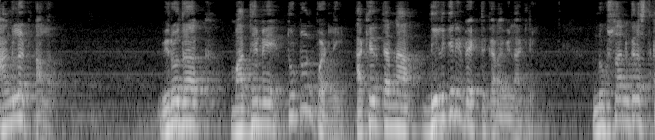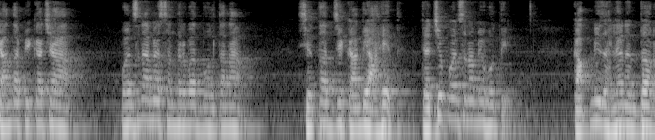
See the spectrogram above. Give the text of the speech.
आंगलट आलं. विरोधक माध्यमे तुटून पडली. अखेर त्यांना दिलगिरी व्यक्त करावी लागली. नुकसानग्रस्त कांदा पिकाच्या पंचनाम्या संदर्भात बोलताना शेतात जे कांदे आहेत त्याचे पंचनामे होतील. कापणी झाल्यानंतर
